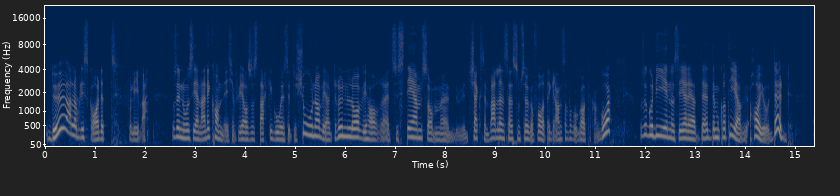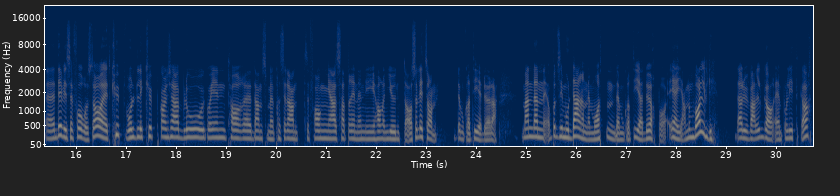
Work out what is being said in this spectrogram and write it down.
dø eller bli skadet for livet. Og så er det noen som sier nei, det kan det ikke, for vi har så sterke, gode institusjoner, vi har grunnlov, vi har et system som uh, checks and balances, som sørger for at det er grenser for hvor galt det kan gå. Og så går de inn og sier at demokratiet har jo dødd. Uh, det vi ser for oss da, er et kupp, voldelig kupp kanskje. Blod går inn, tar den som er president, fange, setter inn en ny, har en junta. Altså litt sånn demokratiet døde. Men den si, moderne måten demokratiet dør på, er gjennom valg. Der du velger en politiker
